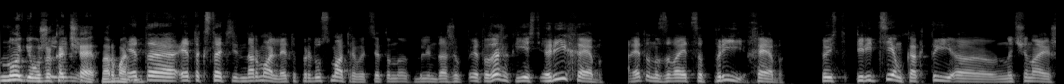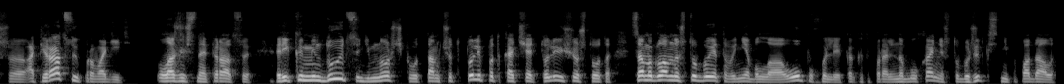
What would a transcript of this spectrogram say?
ноги уже не, качает не, нормально. Это, это, кстати, нормально, это предусматривается. Это, ну, блин, даже, это знаешь, как есть рехаб, а это называется прихаб. То есть перед тем, как ты э, начинаешь э, операцию проводить, ложишься на операцию, рекомендуется немножечко вот там что-то то ли подкачать, то ли еще что-то. Самое главное, чтобы этого не было опухоли, как это правильно, набухание, чтобы жидкость не попадала.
